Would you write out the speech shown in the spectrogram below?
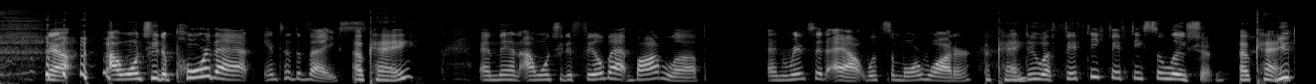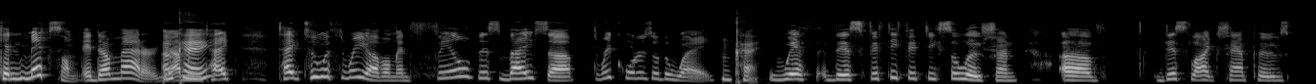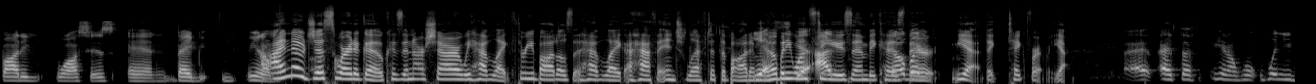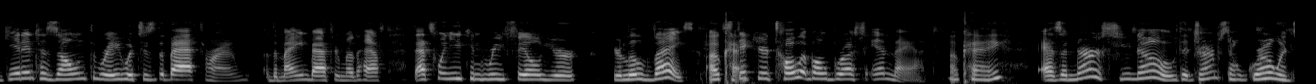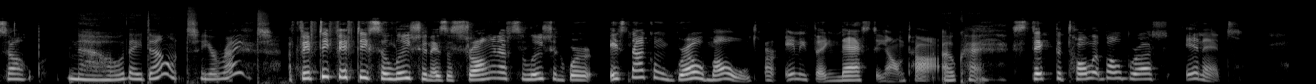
now, I want you to pour that into the vase. Okay. And then I want you to fill that bottle up and rinse it out with some more water Okay. and do a 50 50 solution. okay. You can mix them, it doesn't matter. I Okay. mean, take, take two or three of them and fill this vase up three quarters of the way okay. with this 50 50 solution of disliked shampoos, body washes, and baby, you know, I know uh, just where to go because in our shower we have like three bottles that have like a half an inch left at the bottom. Yes, Nobody yeah, wants to I- use them because nobody- they're yeah they take forever. Yeah. at, at the you know when you get into zone three which is the bathroom the main bathroom of the house that's when you can refill your your little vase Okay. stick your toilet bowl brush in that Okay. as a nurse you know that germs don't grow in soap No, they don't. You're right. a 50-50 solution is a strong enough solution where it's not going to grow mold or anything nasty on top Okay. stick the toilet bowl brush in it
